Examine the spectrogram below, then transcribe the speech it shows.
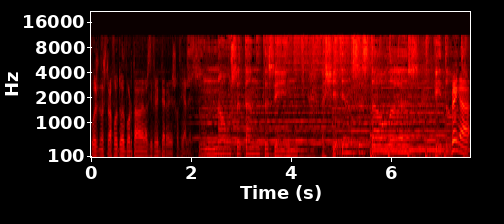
pues nuestra foto de portada de las diferentes redes sociales. Un 975 aixequen les taules i tots Venga,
